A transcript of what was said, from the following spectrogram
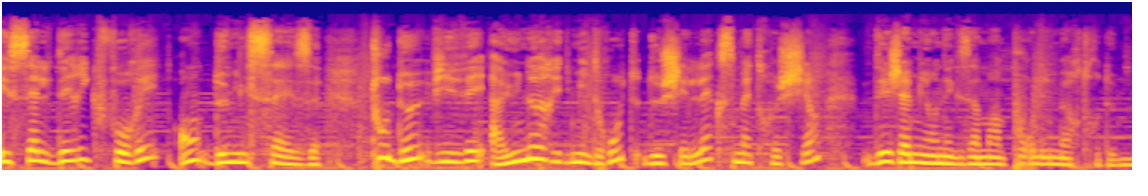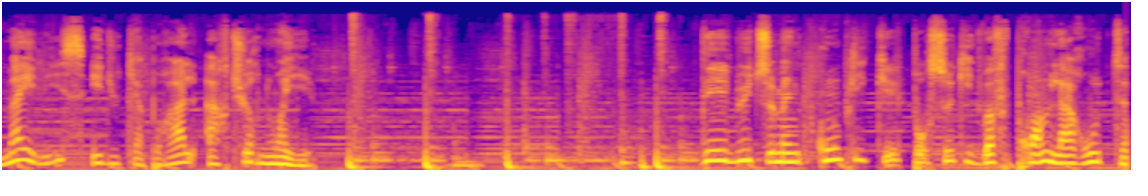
et celle d'Éric Fauré en 2016. Tous deux vivaient à une heure et demie de route de chez l'ex-maître chien, déjà mis en examen pour les meurtres de Maëlys et du caporal Arthur Noyer début de semaine compliqué pour ceux qui doivent prendre la route.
